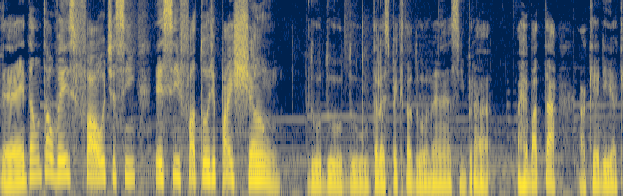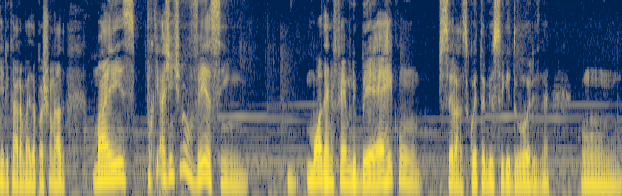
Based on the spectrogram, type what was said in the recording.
é, então talvez falte assim esse fator de paixão do, do, do telespectador, né? Assim, para arrebatar aquele, aquele cara mais apaixonado. Mas porque a gente não vê assim Modern Family BR com, sei lá, 50 mil seguidores, né? Com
